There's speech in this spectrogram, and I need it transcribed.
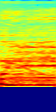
desire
